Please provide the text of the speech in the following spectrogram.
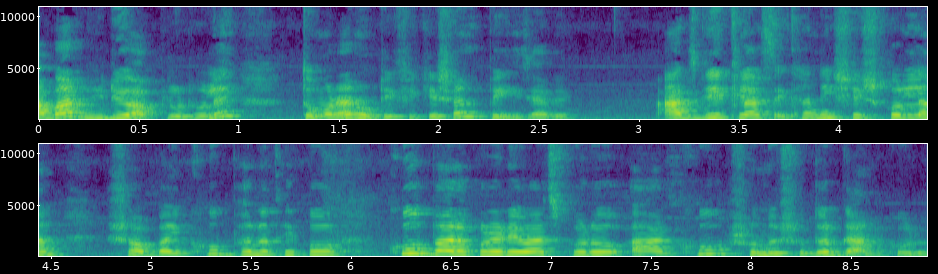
আবার ভিডিও আপলোড হলে তোমরা নোটিফিকেশান পেয়ে যাবে। আজকের ক্লাস এখানেই শেষ করলাম। সবাই খুব ভালো থেকো, খুব ভালো করে রেওয়াজ করো আর খুব সুন্দর সুন্দর গান করো।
